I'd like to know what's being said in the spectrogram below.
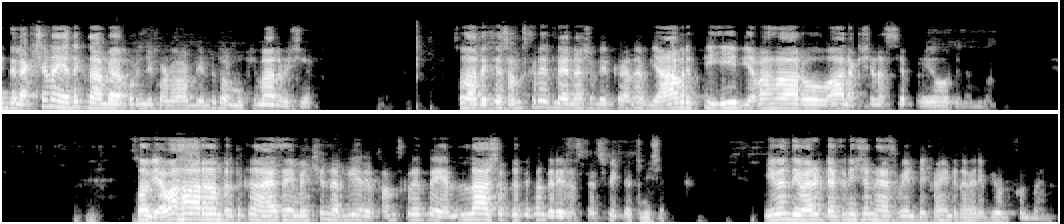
இந்த லட்சணம் எதுக்கு நாம புரிஞ்சுக்கணும் அப்படின்றது ஒரு முக்கியமான விஷயம். சோ அதுக்கு சம்ஸ்கிருதத்துல என்ன சொல்லியிருக்காங்கன்னா வியாவிருத்தி வியவஹாரோவா லட்சணசிய பிரயோஜனம். சோ வியவஹாரன்றதுக்கு ஆஸ் ஐ மென்ஷன் அர்லியர் சம்ஸ்கிருதத்துல எல்லா சப்தத்துக்கும் there is a specific definition even the word definition has been defined in a very beautiful manner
